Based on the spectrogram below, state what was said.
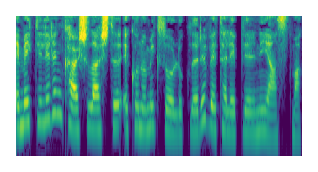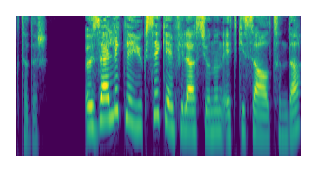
emeklilerin karşılaştığı ekonomik zorlukları ve taleplerini yansıtmaktadır. Özellikle yüksek enflasyonun etkisi altında,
